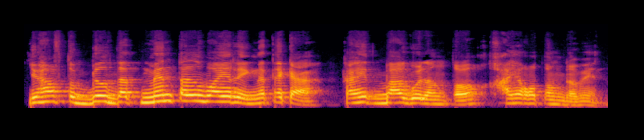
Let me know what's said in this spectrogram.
You have to build that mental wiring na, teka, kahit bago lang to, kaya ko tong gawin.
